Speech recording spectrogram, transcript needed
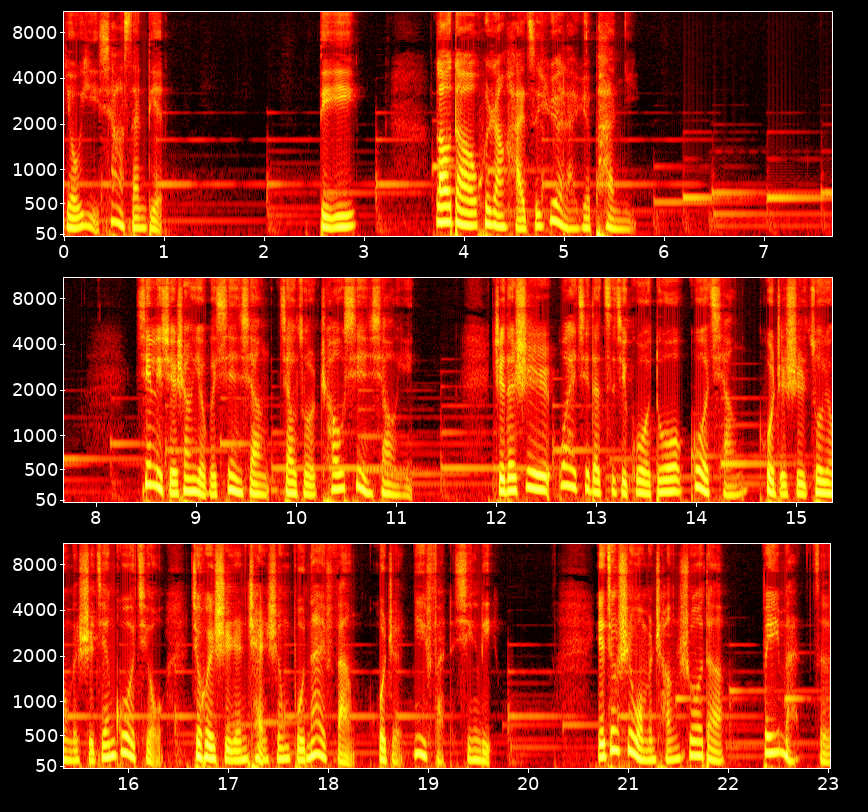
有以下三点：第一，唠叨会让孩子越来越叛逆。心理学上有个现象叫做超限效应，指的是外界的刺激过多、过强，或者是作用的时间过久，就会使人产生不耐烦或者逆反的心理。也就是我们常说的“悲满则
